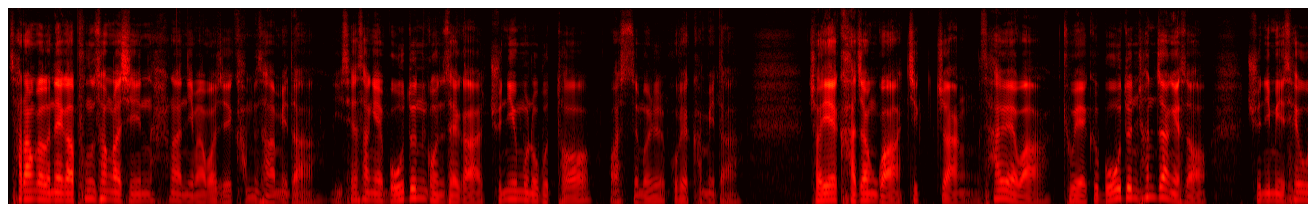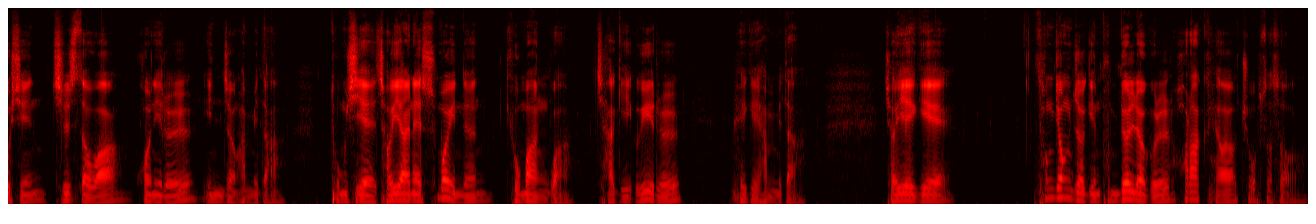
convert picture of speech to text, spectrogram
사랑과 은혜가 풍성하신 하나님 아버지 감사합니다. 이 세상의 모든 권세가 주님으로부터 왔음을 고백합니다. 저희의 가정과 직장, 사회와 교회 그 모든 현장에서 주님이 세우신 질서와 권위를 인정합니다. 동시에 저희 안에 숨어 있는 교만과 자기 의를 회개합니다. 저희에게 성경적인 분별력을 허락하여 주옵소서.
